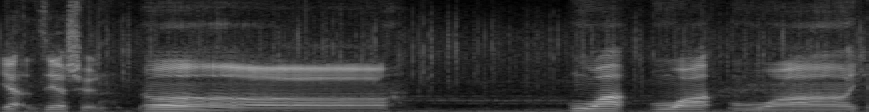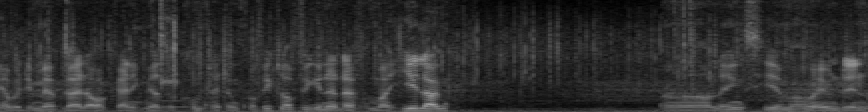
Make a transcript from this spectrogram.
Ja, sehr schön. Oh. Ua, ua, ua. Ich habe die Map leider auch gar nicht mehr so komplett im Kopf. Ich glaube, wir gehen dann einfach mal hier lang. Ah, links hier machen wir eben den,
